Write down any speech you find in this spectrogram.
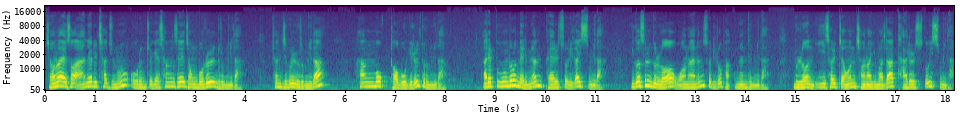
전화에서 아내를 찾은 후 오른쪽에 상세 정보를 누릅니다. 편집을 누릅니다. 항목 더보기를 누릅니다. 아랫부분으로 내리면 벨 소리가 있습니다. 이것을 눌러 원하는 소리로 바꾸면 됩니다. 물론 이 설정은 전화기마다 다를 수도 있습니다.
